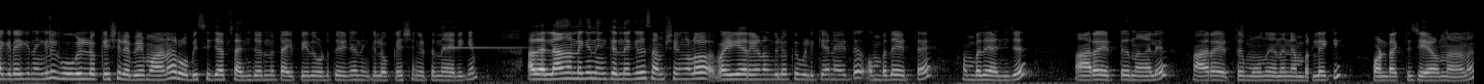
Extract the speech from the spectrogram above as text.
ആഗ്രഹിക്കുന്നെങ്കിൽ ഗൂഗിൾ ലൊക്കേഷൻ ലഭ്യമാണ്. റൂബി സിജാബ് സഞ്ചർ എന്ന് ടൈപ്പ് ചെയ്ത് കൊടുത്തു കഴിഞ്ഞാൽ നിങ്ങൾക്ക് ലൊക്കേഷൻ കിട്ടുന്നതായിരിക്കും. അതല്ലാന്നുണ്ടെങ്കിൽ നിങ്ങൾക്ക് എന്തെങ്കിലും സംശയങ്ങളോ വഴി അറിയണമെങ്കിലോ ഒക്കെ വിളിക്കാനായിട്ട് ഒമ്പത് എട്ട് ഒമ്പത് അഞ്ച് ആറ് എട്ട് നാല് ആറ് എട്ട് മൂന്ന് എന്ന നമ്പറിലേക്ക് കോൺടാക്റ്റ് ചെയ്യാവുന്നതാണ്.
